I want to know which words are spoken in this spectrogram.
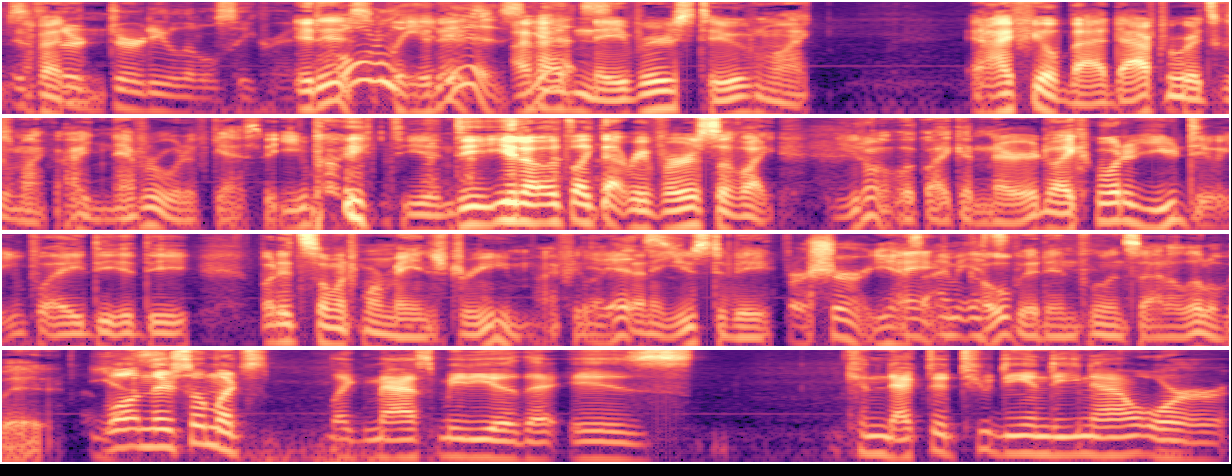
It's I've had- their dirty little secret. It is. Totally, it is. is, I've had neighbors too. And I'm like, and I feel bad afterwards because I'm like, I never would have guessed that you play D and D. You know, it's like that reverse of like, you don't look like a nerd. Like, what are you doing? You play D and D, but it's so much more mainstream. I feel It like than it used to be. For sure, yes. And I mean, it's, COVID influenced that a little bit. Well, and there's so much like mass media that is connected to D and D now, or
